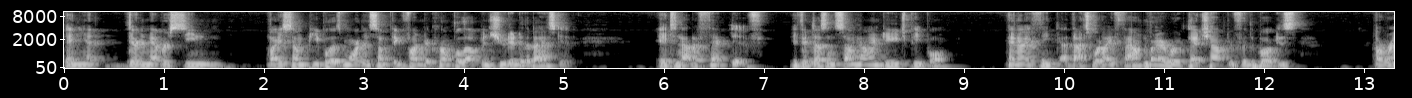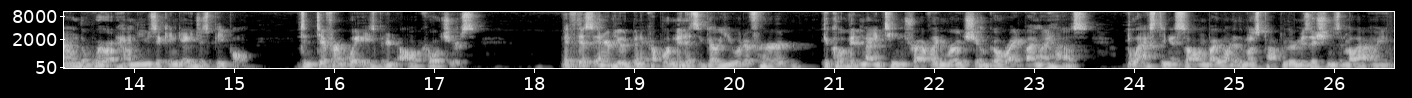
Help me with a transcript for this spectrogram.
and yet they're never seen by some people as more than something fun to crumple up and shoot into the basket it's not effective if it doesn't somehow engage people. And I think that's what I found when I wrote that chapter for the book is around the world, how music engages people. It's in different ways, but in all cultures. If this interview had been a couple of minutes ago, you would have heard the COVID 19 traveling roadshow go right by my house, blasting a song by one of the most popular musicians in Malawi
